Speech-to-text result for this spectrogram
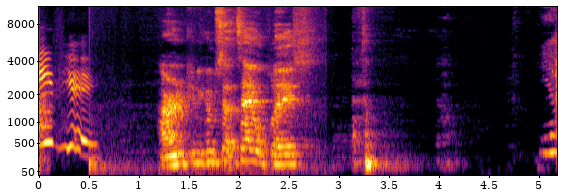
leave you? Aaron, can you come sit at the table, please? Yeah.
